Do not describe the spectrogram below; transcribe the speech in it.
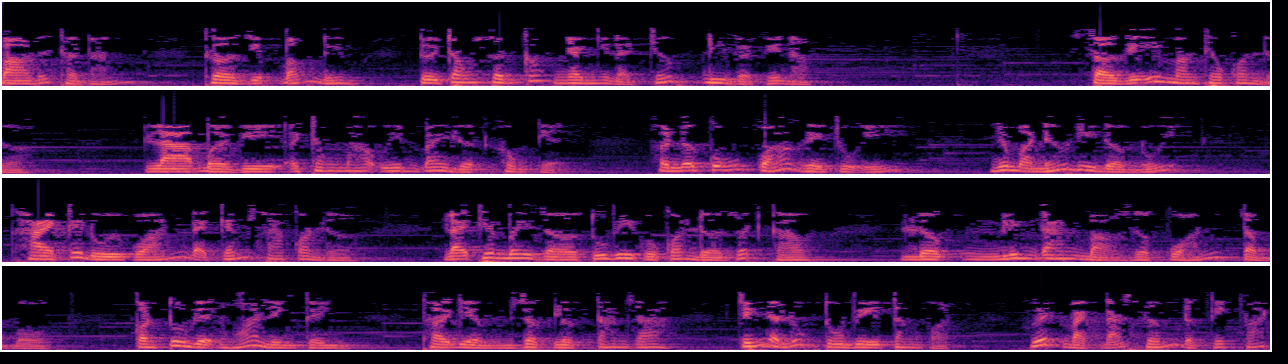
bao lấy thần hắn Thừa dịp bóng đêm Từ trong sân cốc nhanh như là chớp đi về phía nam. Sở dĩ mang theo con đường Là bởi vì ở trong ma uyên bay lượn không tiện Hơn nữa cũng quá gây chú ý. Nhưng mà nếu đi đường núi Hai cái đùi quán đã kém xa con lửa Lại thêm bây giờ tu vi của con lửa rất cao Lực linh đan bảo dược quán tầm bổ. Còn tu luyện hóa linh kinh Thời điểm dược lực tan ra Chính là lúc tu vi tăng vọt Huyết mạch đã sớm được kích phát.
